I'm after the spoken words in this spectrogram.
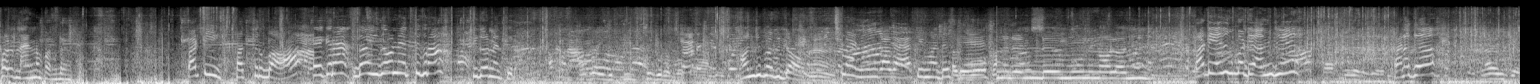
சொல்ல நான் என்ன பண்றேன் பாட்டி பத்து ரூபா. கேட்குறேன் இதோ இது ஒன்று எடுத்துக்கிறேன் இது ஒன்று எடுத்துக்கிறேன் அஞ்சு பாக்கெட்டா உங்களுக்காக ஹாப்பி ஒன்று ரெண்டு மூணு நாலு அஞ்சு. பாட்டி எதுக்கு பாட்டி அஞ்சு? கணக்கு? அஞ்சு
